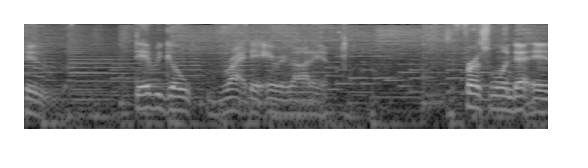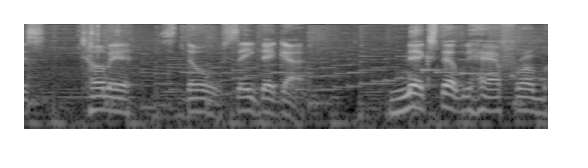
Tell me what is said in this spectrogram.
Cool. There we go, right there, everybody. The first one that is Tommy Stone. Save that guy. Next up, we have from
